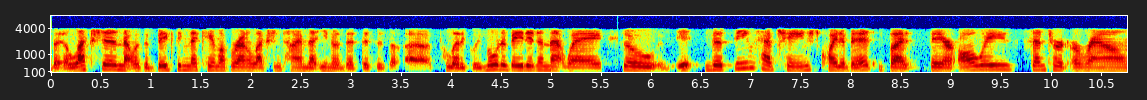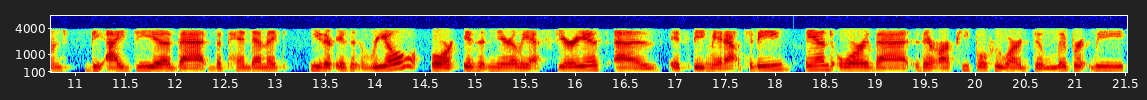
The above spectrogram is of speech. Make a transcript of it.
the election. That was a big thing that came up around election time that, you know, that this is a politically motivated in that way. So it, the themes have changed quite a bit, but they are always centered around the idea that the pandemic either isn't real or isn't nearly as serious as it's being made out to be and or that there are people who are deliberately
